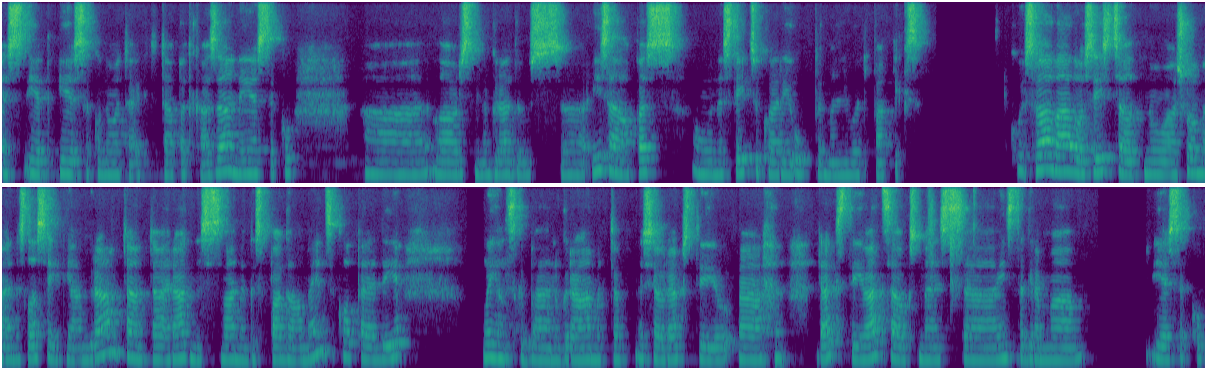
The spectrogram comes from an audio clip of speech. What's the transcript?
es iesaku noteikti tāpat kā zēni iesaku. Uh, Lauris Vinogradovs uh, izelpas, un es ticu, ka arī upe man ļoti patiks. Ko es vēl vēlos izcelt no šomēnes lasītajām grāmatām, tā ir Agnes Vanagas pagalma enciklopēdija. Lieliska bērnu grāmata. Es jau rakstīju, rakstīju atsauksmēs Instagramā, iesaku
